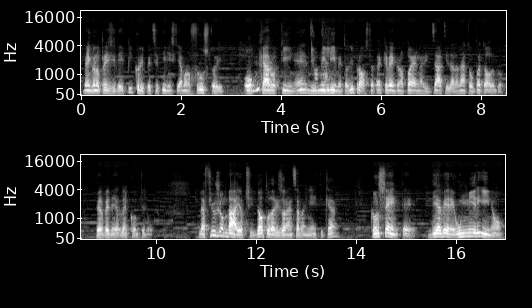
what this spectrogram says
Vengono presi dei piccoli pezzettini, si chiamano frustori o Mhm. carotine di un Ok. millimetro di prostata che vengono poi analizzati dall'anatomopatologo per vederne il contenuto. La fusion biopsy dopo la risonanza magnetica consente di avere un mirino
